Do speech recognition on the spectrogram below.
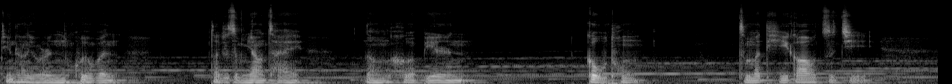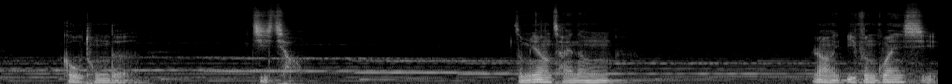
经常有人会问，到底怎么样才能和别人沟通？怎么提高自己沟通的技巧？怎么样才能让一份关系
